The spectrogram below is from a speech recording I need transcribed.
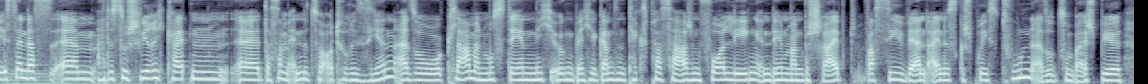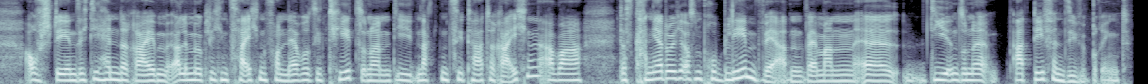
Wie ist denn das, ähm, hattest du Schwierigkeiten, äh, das am Ende zu autorisieren? Also klar, man muss denen nicht irgendwelche ganzen Textpassagen vorlegen, in denen man beschreibt, was sie während eines Gesprächs tun. Also zum Beispiel aufstehen, sich die Hände reiben, alle möglichen Zeichen von Nervosität, sondern die nackten Zitate reichen. Aber das kann ja durchaus ein Problem werden, wenn man äh, die in so eine Art Defensive bringt.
